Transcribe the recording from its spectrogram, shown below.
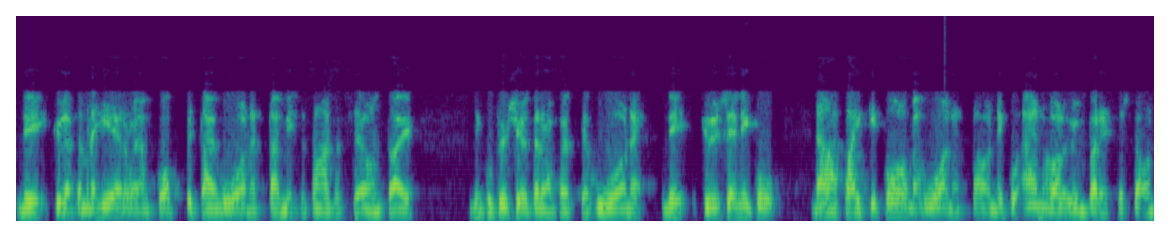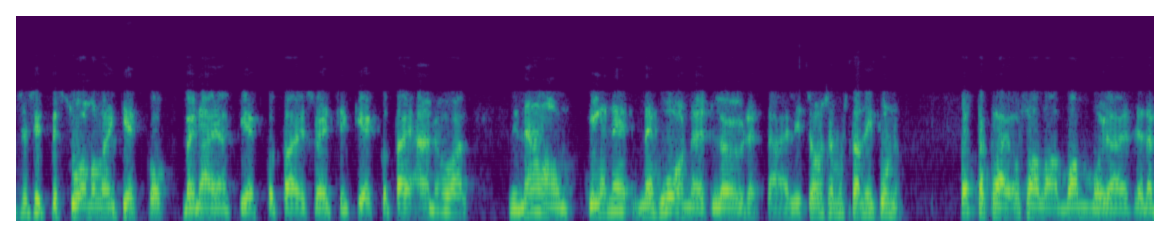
niin kyllä tämmöinen hierojan koppi tai huone tai mistä tahansa se on, tai niin kuin fysioterapeuttien huone, niin kyllä se niin kuin nämä kaikki kolme huonetta on niin kuin NHL-ympäristöstä, on se sitten suomalainen kiekko, Venäjän kiekko tai Sveitsin kiekko tai NHL, niin nämä on, kyllä ne, ne huoneet löydetään. Eli se on semmoista niin kuin, totta kai osalla on vammoja ja siellä,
